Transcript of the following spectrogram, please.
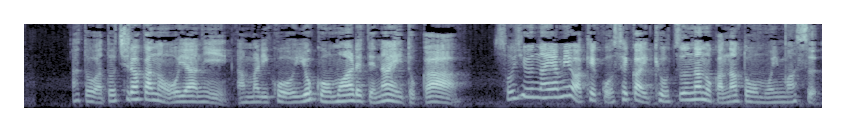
あとはどちらかの親にあんまりこうよく思われてないとか、そういう悩みは結構世界共通なのかなと思います。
